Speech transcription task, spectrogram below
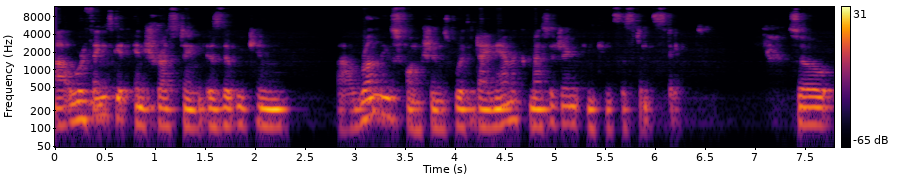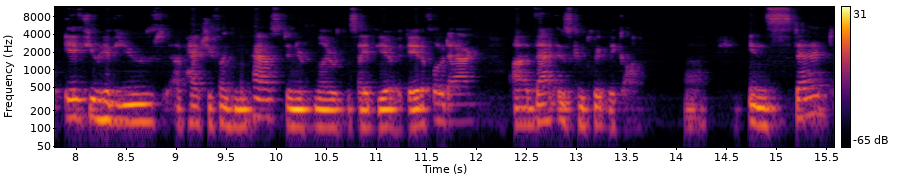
Uh, where things get interesting is that we can uh, run these functions with dynamic messaging and consistent state. So if you have used Apache Flink in the past and you're familiar with this idea of a data flow DAG, uh, that is completely gone. Uh, instead,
